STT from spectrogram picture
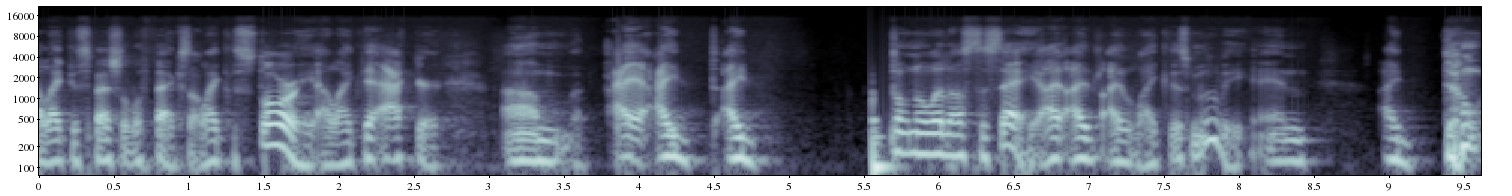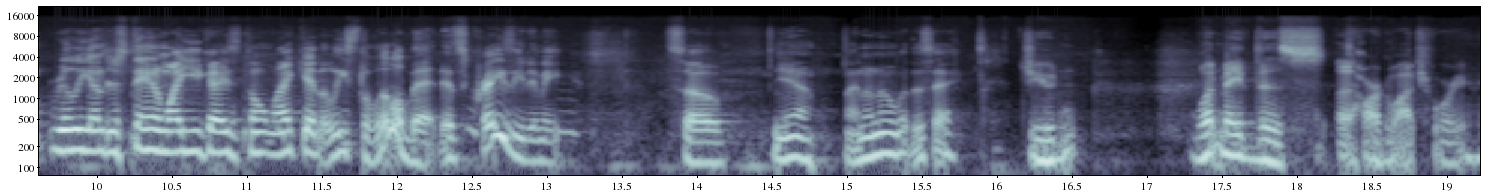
I like the special effects. I like the story. I like the actor. Um, I I I don't know what else to say. I, I I like this movie and I don't really understand why you guys don't like it at least a little bit. It's crazy to me. So yeah, I don't know what to say. Jude, what made this a hard watch for you?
